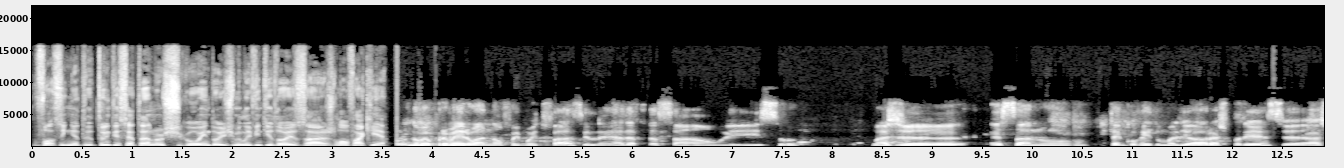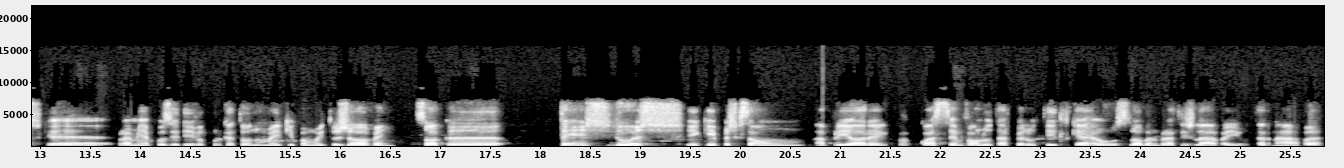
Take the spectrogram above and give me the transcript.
Vozinha de 37 anos chegou em 2022 à Eslováquia. No meu primeiro ano não foi muito fácil, né? A adaptação e isso, mas uh, esse ano tem corrido melhor. A experiência acho que é, para mim é positiva porque estou numa equipa muito jovem. Só que tens duas equipas que são, a priori, quase sempre vão lutar pelo título, que é o Slovan Bratislava e o Ternava.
